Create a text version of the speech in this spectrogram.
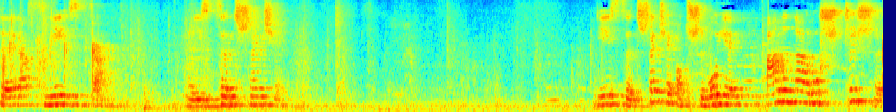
Teraz miejsca. Miejsce trzecie. Miejsce trzecie otrzymuje Anna Ruszczyszyn.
